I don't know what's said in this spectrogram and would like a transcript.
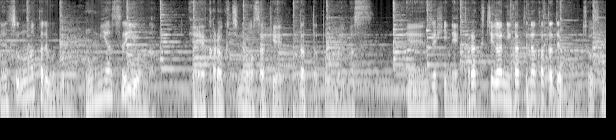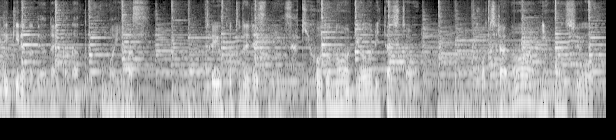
ね、その中でもでも飲みやすいようなえー、辛口のお酒だったと思います、えー、ぜひね辛口が苦手な方でも挑戦できるのではないかなと思います。ということでですね先ほどの料理たちとこちらの日本酒を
